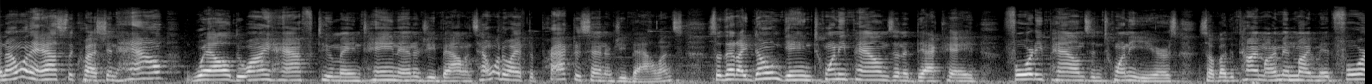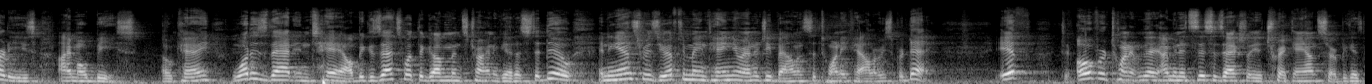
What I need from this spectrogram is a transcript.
And I want to ask the question, how well do I have to maintain energy balance? How well do I have to practice energy balance so that I don't gain 20 pounds in a decade, 40 pounds in 20 years, so by the time I'm in my mid 40s, I'm obese? Okay? What does that entail? Because that's what the government's trying to get us to do. And the answer is you have to maintain your energy balance at 20 calories per day. If over 20, I mean, this is actually a trick answer because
